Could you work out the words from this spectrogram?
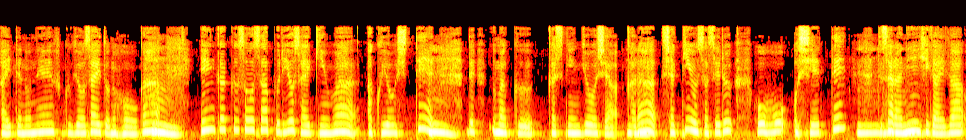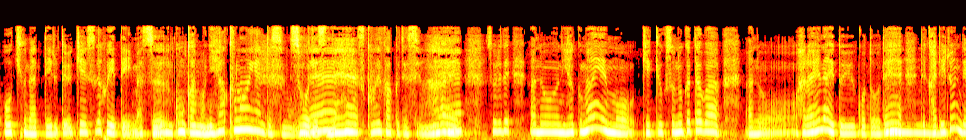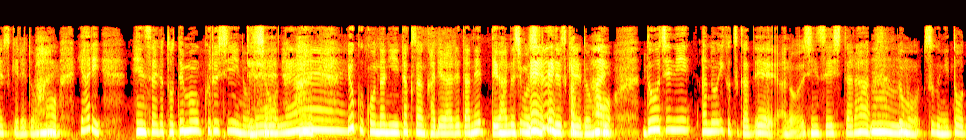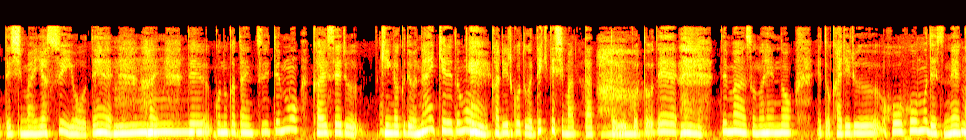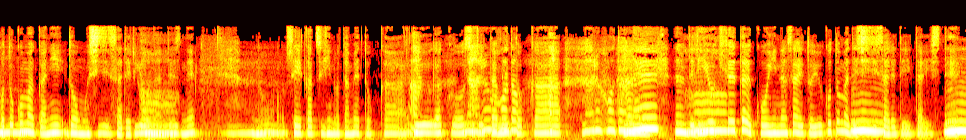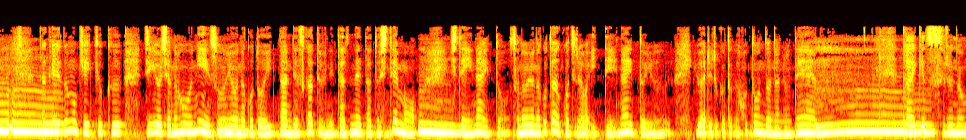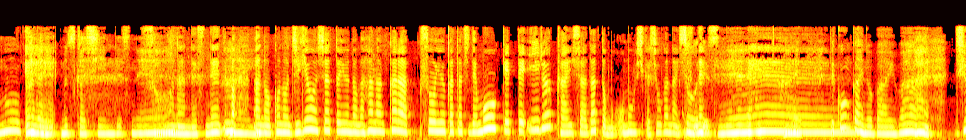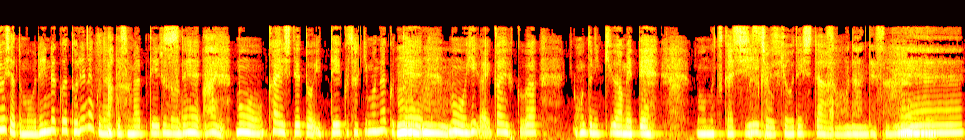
相手のね、副業サイトの方が、うん遠隔操作アプリを最近は悪用して、うん、でうまく貸金業者から借金をさせる方法を教えて、うん、でさらに被害が大きくなっているというケースが増えています、うん、今回も200万円ですもんね。そうですね。すごい額ですよね、はい、それであの200万円も結局その方はあの払えないということで,、で借りるんですけれども、はい、やはり返済がとても苦しいので、でね。はい、よくこんなにたくさん借りられたねっていう話もするんですけれども、ええはい、同時にあのいくつかであの申請したら、うん、どうもすぐに通ってしまいやすいようで、はい、でこの方についても返せる金額ではないけれども、ええ、借りることができてしまったということで、え、でまあ、その辺の、えっと、借りる方法もですね、事細かにどうも指示されるようなんですね。あの生活費のためとか、留学をするためとか、なるほど。ね、はい、なので理由を聞かれたらこう言いなさいということまで指示されていたりして、だけれども結局、事業者の方にそのようなことを言ったんですかというふうに尋ねたとしても、していないと、そのようなことはこちらは言っていないという言われることがほとんどなので、解決するのもかなり難しいんですね。えー、そうなんですね。はい、まあ、あのこの事業者というのが花からそういう形で儲けている会社だと思うしかしょうがないですね。そうですね。えー、はい、で今回の場合は、はい、事業者とも連絡が取れなくなってしまっているので、はい、もう返してと言っていく先もなくて、うんうん、もう被害回復は本当に極めて、もう難しい状況でした。そうなんですね。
